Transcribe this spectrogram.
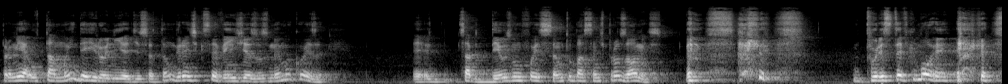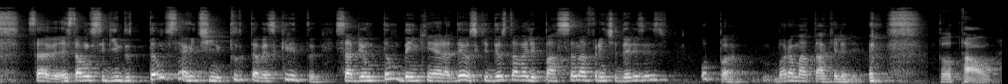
Para mim, o tamanho da ironia disso é tão grande que você vê em Jesus a mesma coisa. É, sabe, Deus não foi santo bastante para os homens. Por isso teve que morrer. Sabe? Eles estavam seguindo tão certinho tudo que estava escrito, sabiam tão bem quem era Deus, que Deus estava ali passando à frente deles e eles. Opa, bora matar aquele ali. Total.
